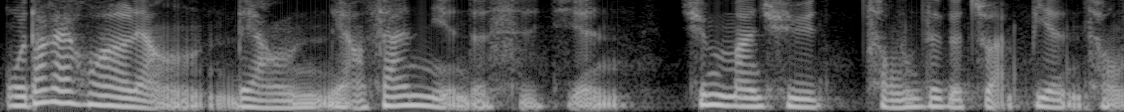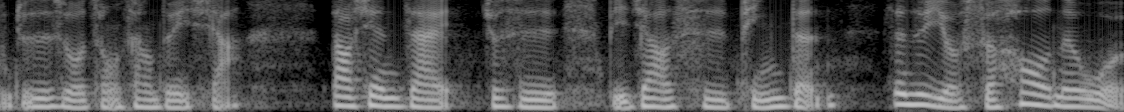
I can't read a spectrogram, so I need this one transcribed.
我大概花了两两两三年的时间，去慢慢去从这个转变，从就是说从上对下到现在就是比较是平等，甚至有时候呢，我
